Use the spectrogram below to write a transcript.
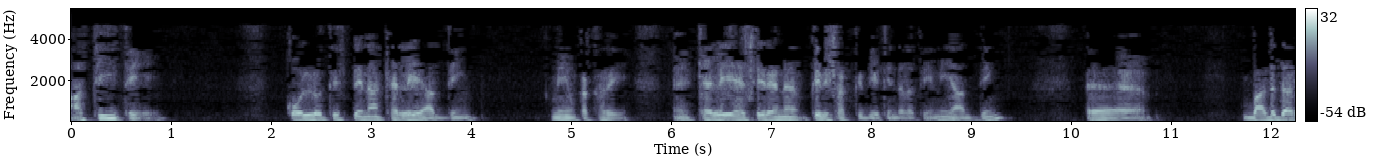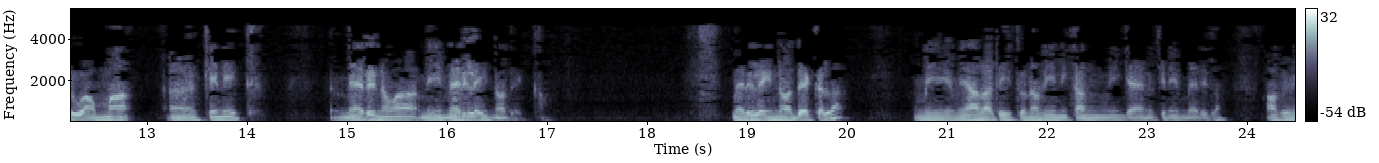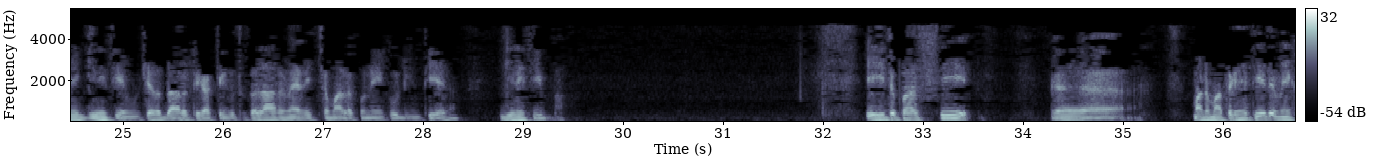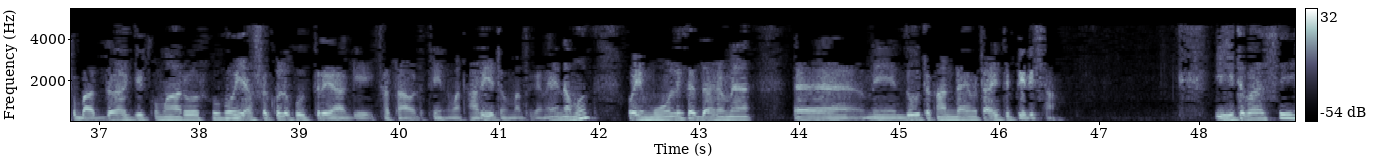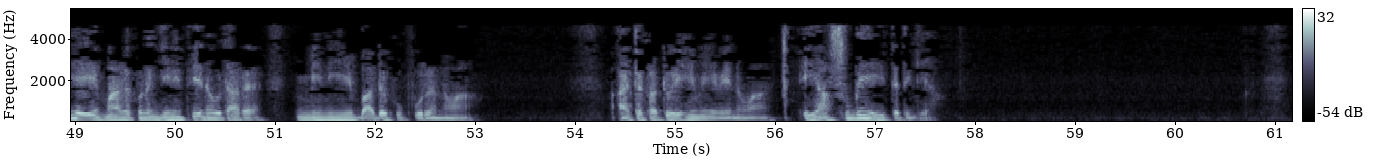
අතීතයේ කොල්ලෝ 30 දෙනා කැලේ යද්දී මේ මොකක් හරි කැලේ හැසිරෙන පිරිසක් විදියට ඉඳලා තියෙන යද්දින් බඩදරු අම්මා කෙනෙක් මැරෙනවා මේ මැරිලා ඉන්නවා දැක්කා. මැරිලා ඉන්නවා දැකලා මේ මෙයාලාට හිතුණා මේ නිකන් මේ ගෑනු කෙනෙක් මැරිලා අපි මේ ගිනි තියමු කියලා දාර ටිකක් එකතු කළා අර මැරිච්ච මලකුණේ කුඩින් තියලා ගිනි තිබ්බා. ඊට පස්සේ මට මතක හැටියට මේක බද්දවාගේ කුමාරවරු හෝ යශකුල පුත්‍රයාගේ කතාවට තියෙන මට හරියටම මතක නැහැ. නමුත් ওই මූලික ධර්ම මේ දූත කණ්ඩායමට අයිති පිරිසක්. ඊට පස්සේ මේ මාළකුණ ගිනි තියනකොට අර මිනිහේ බඩ පුපුරනවා. අටකටු එහෙම වෙනවා. ඒ අසුබේ හිතට ගියා.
